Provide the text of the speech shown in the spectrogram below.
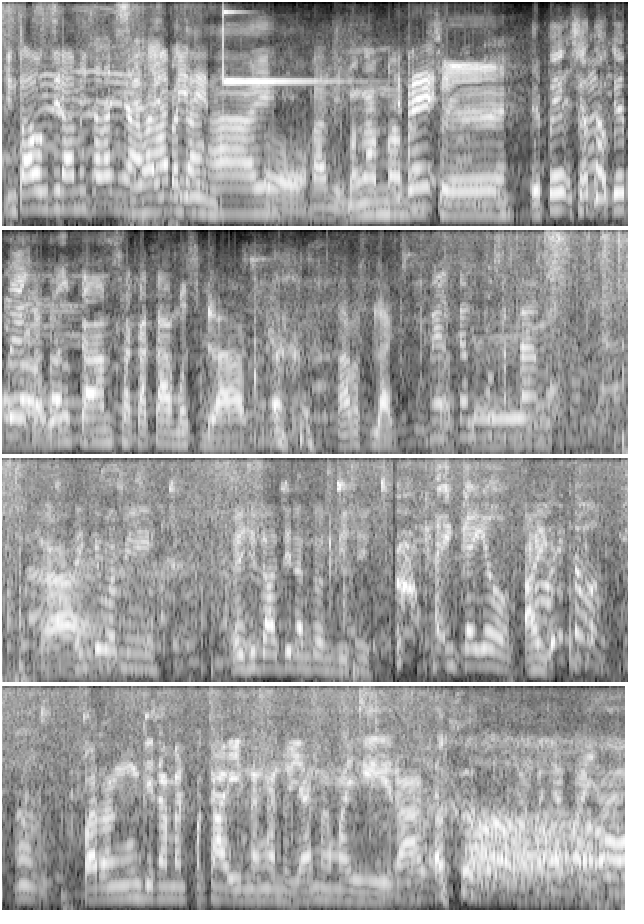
Yung tawag din namin sa kanya, mami rin. Hi. Oh. Mami. Mga ma'am Ipe, sir. Epe, shout out Epe. Uh, welcome sa Katamos Vlog. Tamos Vlogs. Welcome to sa Thank you, mami. Kasi si daddy nandun, busy. Kain kayo. Ay, parang hindi naman pagkain ng ano yan, ng mahihirap. Yaman yata yan.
